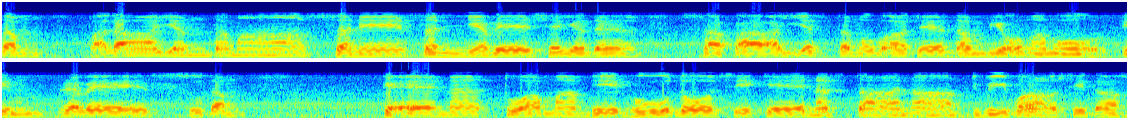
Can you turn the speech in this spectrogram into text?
तं पलायन्तमासने सन्न्यवेशयद सकायस्तमुवाचेदं व्योममूर्तिं सुदं केन त्वमभिभूतोऽसि केन स्थानाद्विवासितः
